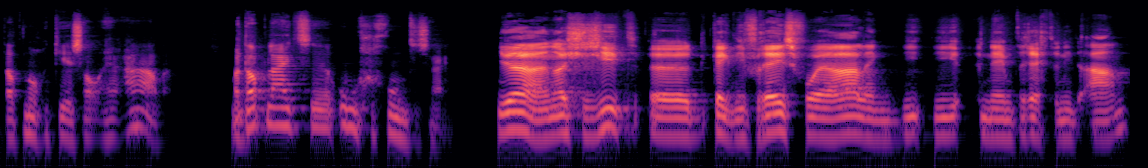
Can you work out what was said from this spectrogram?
dat nog een keer zal herhalen. Maar dat blijkt uh, ongegrond te zijn. Ja, en als je ziet, kijk, die vrees voor herhaling, die, die neemt de rechter niet aan.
